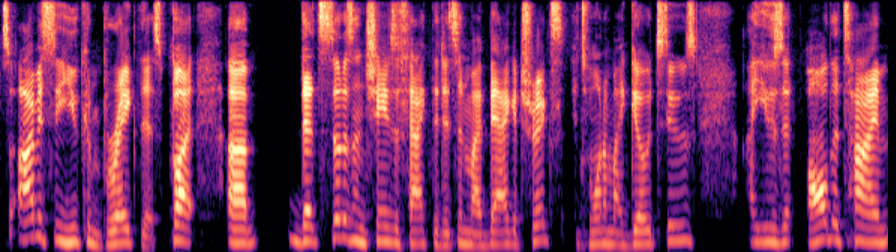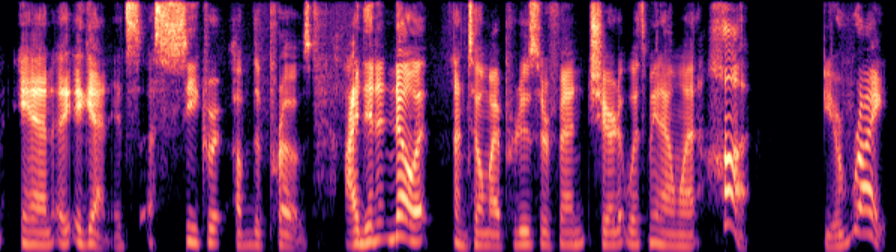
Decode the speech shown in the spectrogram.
So obviously you can break this, but um, that still doesn't change the fact that it's in my bag of tricks. It's one of my go-tos. I use it all the time. And again, it's a secret of the pros. I didn't know it until my producer friend shared it with me and I went, huh, you're right.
